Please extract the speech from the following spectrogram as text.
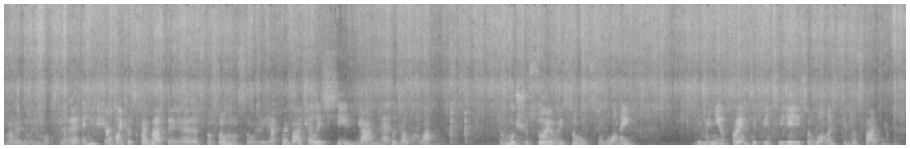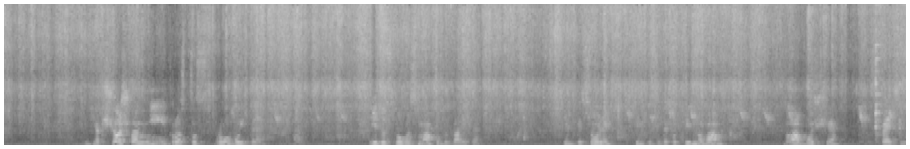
маринуємо всередині. Що хочу сказати е, стосовно солі. Як ви бачили, сіль я не додавала, тому що соєвий соус солоний. І мені, в принципі, цієї солоності достатньо. Якщо ж вам ні, просто спробуйте і до свого смаку додайте стільки солі, скільки буде потрібно вам. Ну або ще спеції,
